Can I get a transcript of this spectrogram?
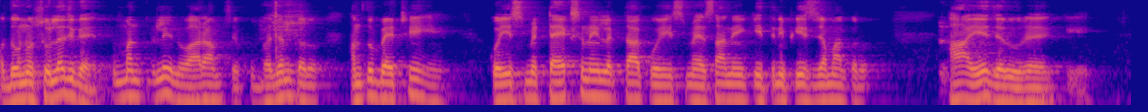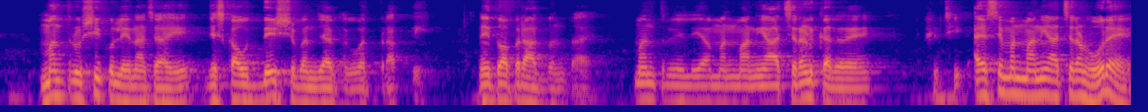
और दोनों सुलझ गए। तो मंत्र ले लो, आराम से, खूब भजन करो। हम तो बैठे ही हैं। कोई इसमें टैक्स नहीं लगता, कोई इसमें ऐसा नहीं कि इतनी फ़ीस जमा करो। हाँ ये ज़रूर है कि मंत्र उसी को लेना चाहिए जिसका उद्देश्य बन जाए भगवत प्राप्ति। नहीं तो अपराध बनता है। मंत्र ले लिया, मनमानी आचरण कर रहे हैं। फिर ठीक, ऐसे मनमानी आचरण हो रहे हैं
